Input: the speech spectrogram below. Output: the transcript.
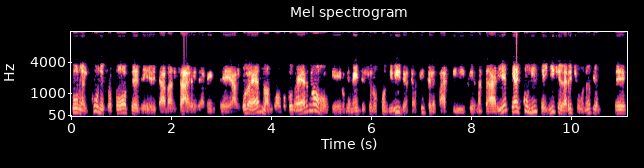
con alcune proposte da avanzare veramente al governo, al nuovo governo, che ovviamente sono condivise tra tutte le parti firmatarie, e alcuni impegni che la Regione ovviamente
